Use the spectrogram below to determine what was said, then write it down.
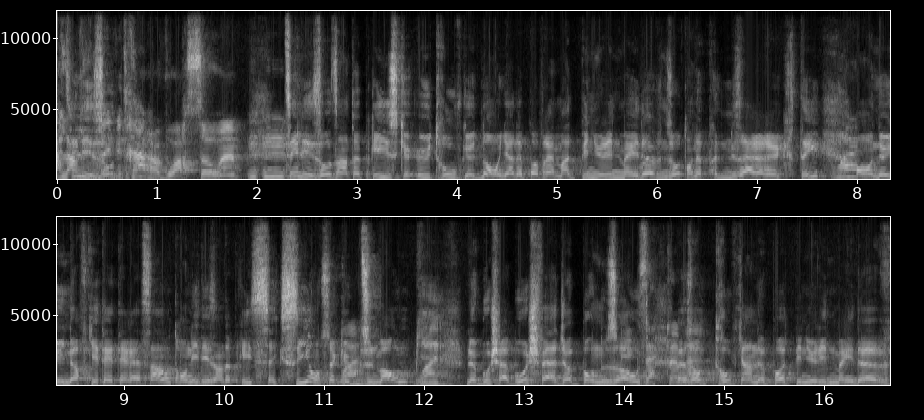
Alors, Mm. Sais, les vous autres- à revoir ça. Hein? Tu sais, les autres entreprises que eux trouvent que non, il n'y en a pas vraiment de pénurie de main-d'œuvre. Nous autres, on n'a pas de misère à recruter. On a une offre qui est intéressante. On est des entreprises sexy. On s'occupe Ouais. du monde. Puis Ouais. le bouche à bouche fait un job pour nous autres. Exactement. Eux autres trouvent qu'il n'y en a pas de pénurie de main-d'œuvre.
